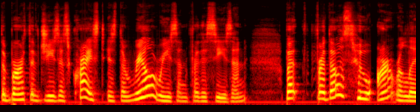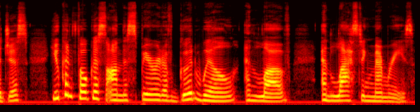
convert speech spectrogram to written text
the birth of Jesus Christ is the real reason for the season. But for those who aren't religious, you can focus on the spirit of goodwill and love and lasting memories.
